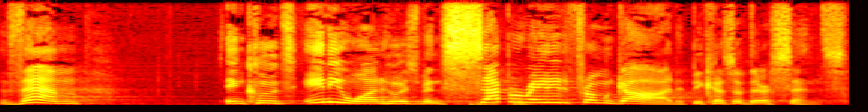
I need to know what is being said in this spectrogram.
Them includes anyone who has been separated from God because of their sins.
